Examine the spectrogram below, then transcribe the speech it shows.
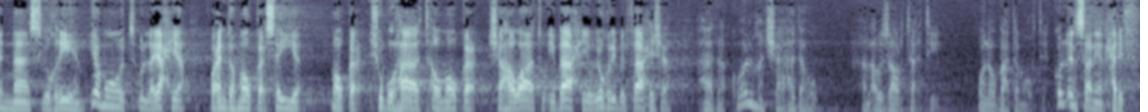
الناس يغريهم يموت ولا يحيا. وعنده موقع سيء موقع شبهات أو موقع شهوات وإباحي ويغري بالفاحشة. هذا كل من شاهده الأوزار تأتي ولو بعد موته. كل إنسان ينحرف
